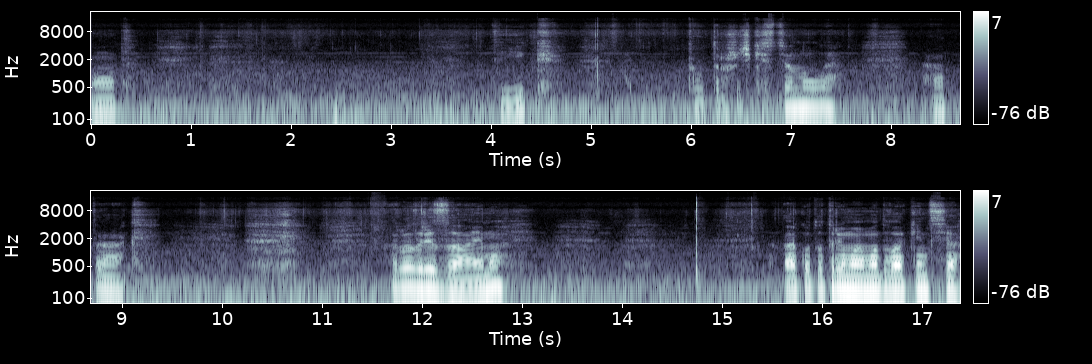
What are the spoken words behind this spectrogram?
От. Так. Тут трошечки стягнули. А так. Розрізаємо. Так от отримуємо два кінця.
